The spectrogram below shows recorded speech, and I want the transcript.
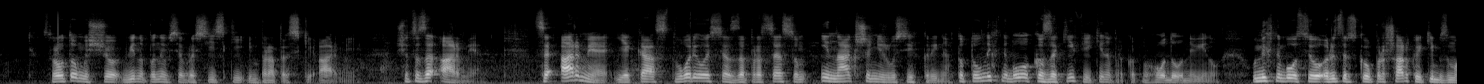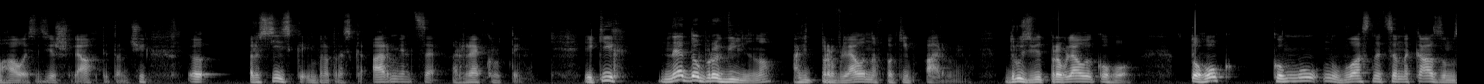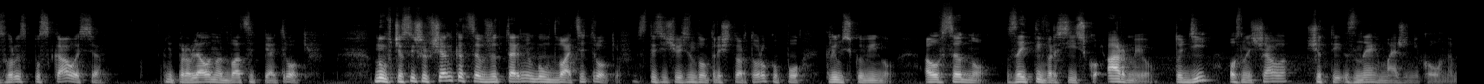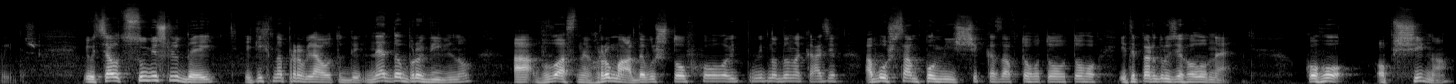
Справа в тому, що він опинився в російській імператорській армії. Що це за армія? Це армія, яка створювалася за процесом інакше, ніж в усіх країнах. Тобто у них не було козаків, які, наприклад, виходили на війну. У них не було цього рицарського прошарку, які б змагалися, ці шляхти там. Чи е, російська імператорська армія це рекрути, яких не добровільно, а відправляли навпаки в армію. Друзі, відправляли кого? Того, кому ну, власне це наказом згори спускалося, відправляли на 25 років. Ну, в часи Шевченка це вже термін був 20 років з 1834 року по Кримську війну. Але все одно зайти в російську армію тоді означало, що ти з неї майже ніколи не вийдеш. І оця от суміш людей, яких направляли туди не добровільно, а власне громада виштовхувала відповідно до наказів, або ж сам поміщик казав того, того, того. І тепер, друзі, головне, кого община,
